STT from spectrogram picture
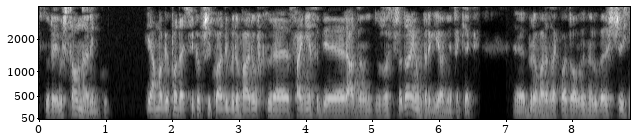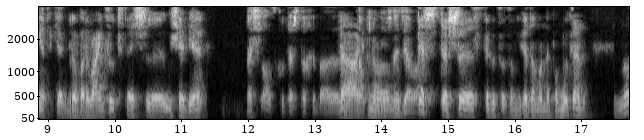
które już są na rynku. Ja mogę podać tylko przykłady browarów, które fajnie sobie radzą i dużo sprzedają w regionie, tak jak e, browar zakładowy na Lubelszczyźnie, tak jak browar Łańcut też e, u siebie. Na Śląsku też to chyba Tak, całkiem no, nieźle działa. też, też e, z tego co, co mi wiadomo Nepomucen. No,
